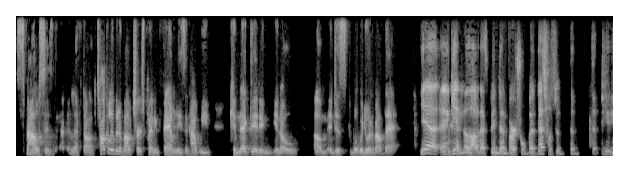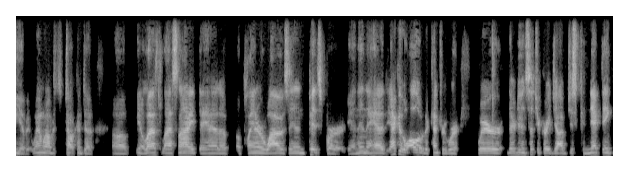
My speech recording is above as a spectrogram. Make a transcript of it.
spouses that have been left off. Talk a little bit about church planting families and how we've connected and you know, um, and just what we're doing about that. Yeah, and again, a lot of that's been done virtual, but that's what's the, the, the beauty of it. When, when I was talking to uh, you know, last last night they had a, a planter wives in Pittsburgh, and then they had I could go all over the country where where they're doing such a great job just connecting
